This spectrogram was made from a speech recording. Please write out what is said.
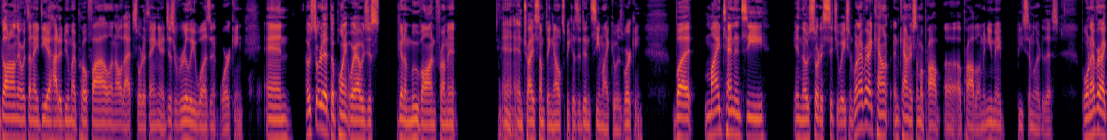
gone on there with an idea how to do my profile and all that sort of thing, and it just really wasn't working. And I was sort of at the point where I was just going to move on from it and, and try something else because it didn't seem like it was working. But my tendency in those sort of situations, whenever I count, encounter some prob- uh, a problem, and you may be similar to this, but whenever I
